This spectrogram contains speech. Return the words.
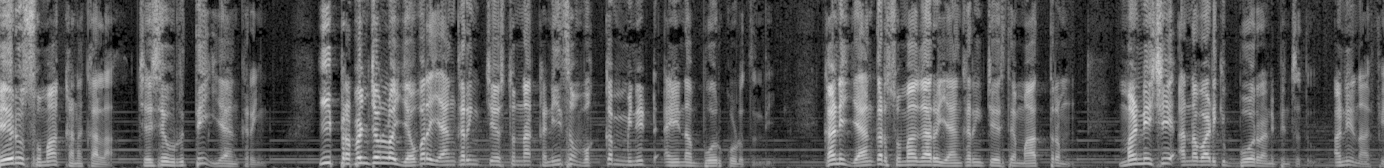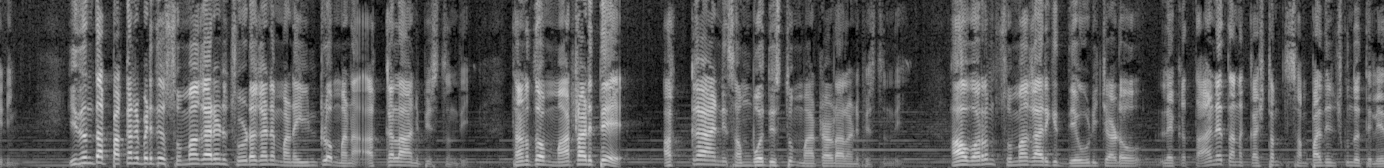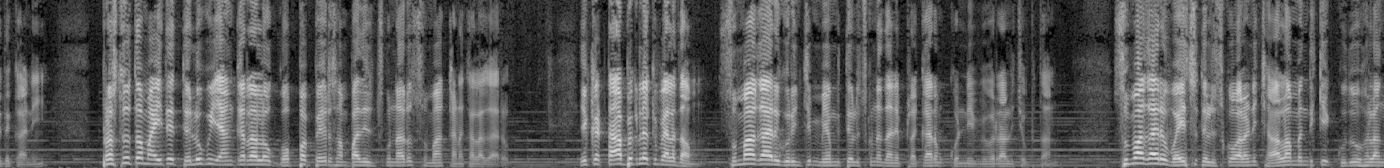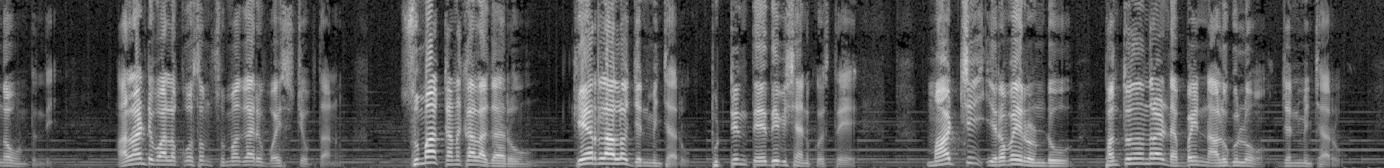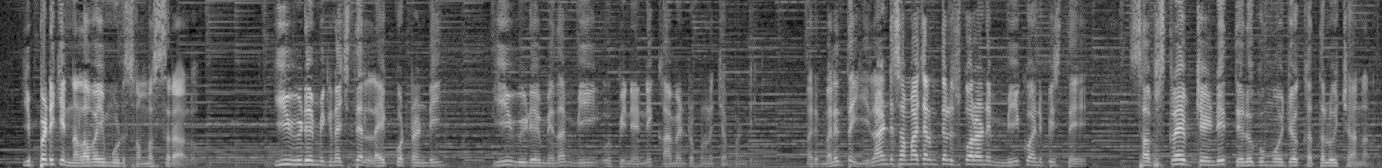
పేరు సుమా కనకాల చేసే వృత్తి యాంకరింగ్. ఈ ప్రపంచంలో ఎవరు యాంకరింగ్ చేస్తున్నా కనీసం ఒక్క మినిట్ అయినా బోర్ కొడుతుంది. కానీ యాంకర్ సుమా గారు యాంకరింగ్ చేస్తే మాత్రం మనిషి అన్నవాడికి బోర్ అనిపించదు అని నా ఫీలింగ్. ఇదంతా పక్కన పెడితే సుమా గారిని చూడగానే మన ఇంట్లో మన అక్కలా అనిపిస్తుంది. తనతో మాట్లాడితే అక్క అని సంబోధిస్తూ మాట్లాడాలనిపిస్తుంది. ఆ వరం సుమా గారికి దేవుడిచ్చాడో లేక తానే తన కష్టంతో సంపాదించుకుందో తెలియదు కానీ ప్రస్తుతం అయితే తెలుగు యాంకర్లలో గొప్ప పేరు సంపాదించుకున్నారు సుమా కనకల గారు. ఇక టాపిక్లోకి వెళదాం. సుమా గారి గురించి మేము తెలుసుకున్న దాని ప్రకారం కొన్ని వివరాలు చెబుతాను. సుమా గారి వయసు తెలుసుకోవాలని చాలామందికి కుతూహలంగా ఉంటుంది. అలాంటి వాళ్ళ కోసం సుమా గారి వయసు చెబుతాను. సుమా కనకాల గారు కేరళలో జన్మించారు. పుట్టిన తేదీ విషయానికి వస్తే మార్చి ఇరవై రెండు పంతొమ్మిది వందల డెబ్బై నాలుగులో జన్మించారు. ఇప్పటికి నలభై మూడు సంవత్సరాలు. ఈ వీడియో మీకు నచ్చితే లైక్ కొట్టండి. ఈ వీడియో మీద మీ ఒపీనియన్ని కామెంట్ రూపంలో చెప్పండి. మరి మరింత ఇలాంటి సమాచారం తెలుసుకోవాలని మీకు అనిపిస్తే సబ్స్క్రైబ్ చేయండి తెలుగు మోజో కథలు ఛానల్.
